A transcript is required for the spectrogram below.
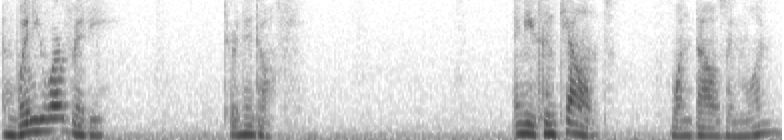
and when you are ready, turn it off. And you can count 1001,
